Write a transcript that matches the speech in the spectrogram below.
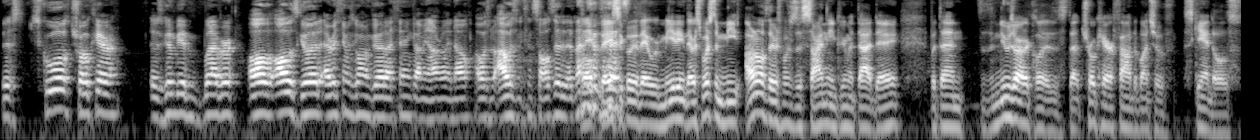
this school Trocaire, it was gonna be a, whatever. All all was good. Everything was going good. I think. I mean, I don't really know. I wasn't I wasn't consulted Well, of this. basically, they were meeting. They were supposed to meet. I don't know if they were supposed to sign the agreement that day, but then the news article is that Trocaire found a bunch of scandals.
